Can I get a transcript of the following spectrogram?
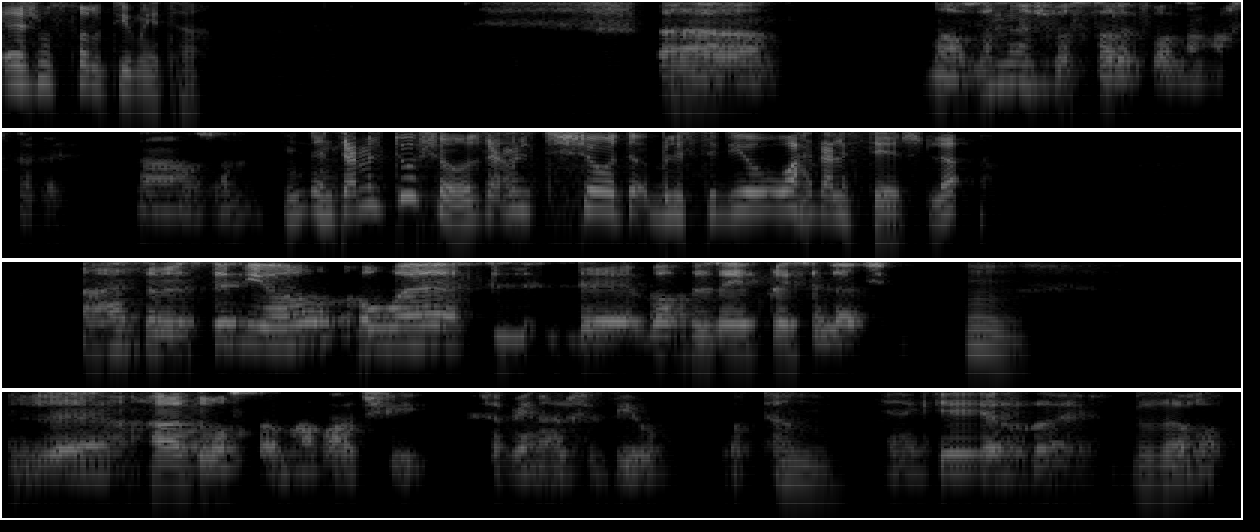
إيش وصلت يوميتها؟ آه. ما اظنش وصلت والله مرتبة ما أظن. أنت عملت two shows عملت show بالاستديو واحد على ال stage لا. هسه بالاستوديو هو اللي باخذه زي بري سelection امم هذا وصل ما بعرف شيء 70 ألف view وقتها. امم يعني كثير آه، بالضبط.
